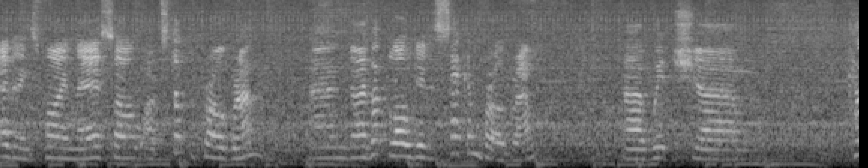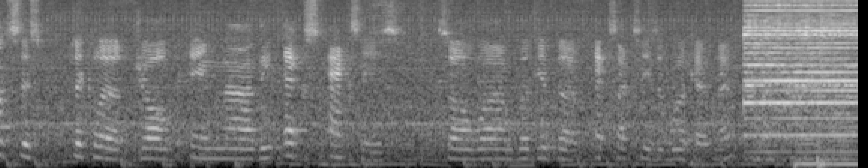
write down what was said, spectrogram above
everything's fine there. So I've stopped the program and I've uploaded a second program uh, which um, cuts this particular job in uh, the x-axis. So um, we'll give the x-axis a workout now.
